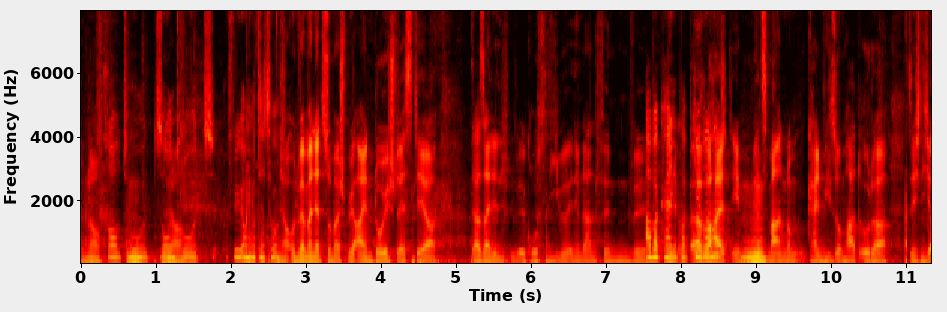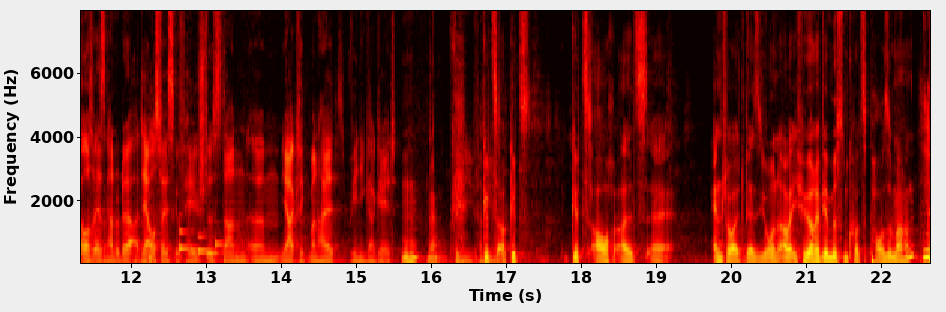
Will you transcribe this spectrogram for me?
Genau. Frau tot, Sohn Ja. tot, Schwiegermutter tot. Ja, und wenn man jetzt zum Beispiel einen durchlässt, der da seine lie- große Liebe in dem Land finden will, Aber keine äh, Papiere aber hat? halt eben Mhm. jetzt mal angenommen kein Visum hat oder sich nicht ausweisen kann oder der Ausweis gefälscht ist, dann ähm, ja, kriegt man halt weniger Geld Mhm, ja. für die Familie. Gibt es auch, gibt's, gibt's auch als äh, Android-Version, aber ich höre, wir müssen kurz Pause machen.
